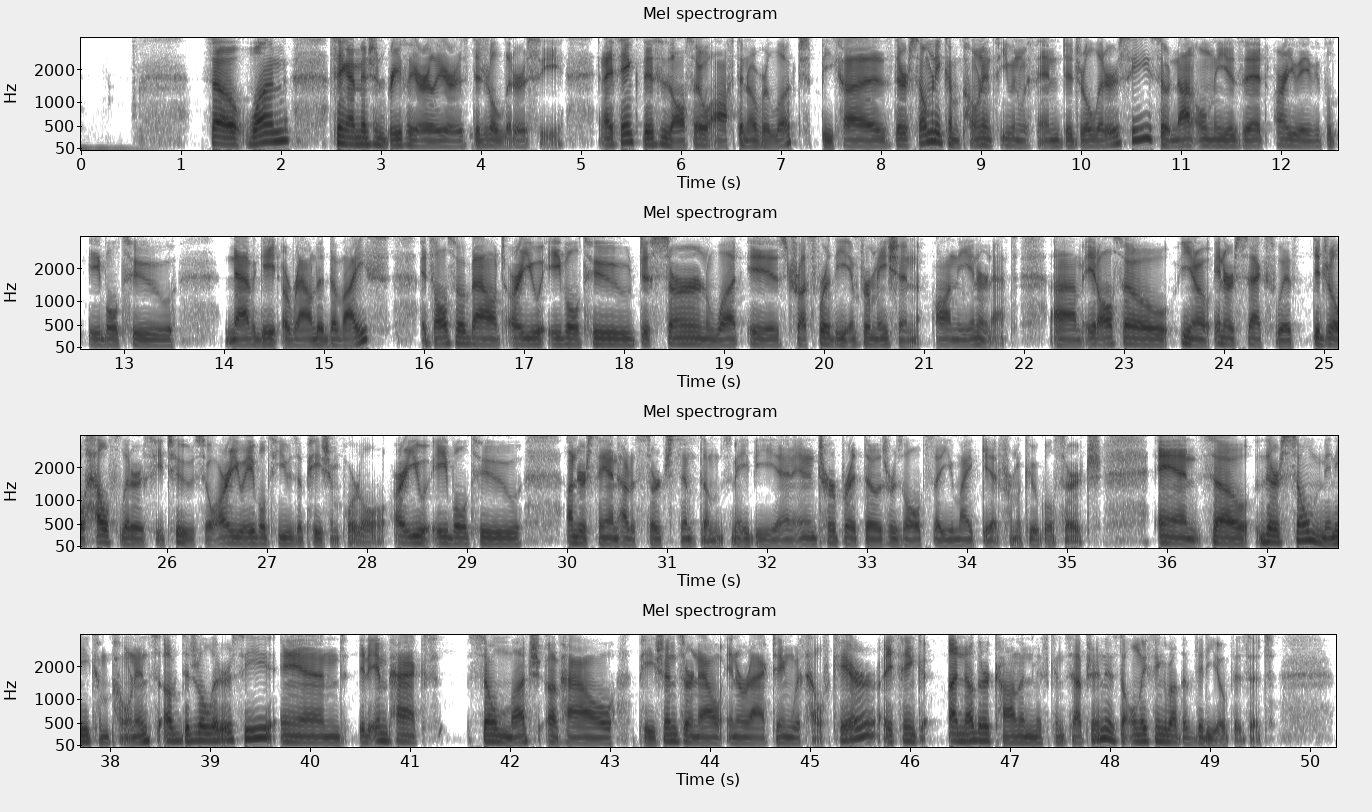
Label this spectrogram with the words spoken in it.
So, one thing I mentioned briefly earlier is digital literacy. And I think this is also often overlooked because there are so many components even within digital literacy. So, not only is it, are you able, able to navigate around a device. It's also about are you able to discern what is trustworthy information on the internet. Um, it also you know intersects with digital health literacy too. So are you able to use a patient portal? Are you able to understand how to search symptoms maybe and, and interpret those results that you might get from a Google search? And so there's so many components of digital literacy and it impacts so much of how patients are now interacting with healthcare. I think another common misconception is to only think about the video visit.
